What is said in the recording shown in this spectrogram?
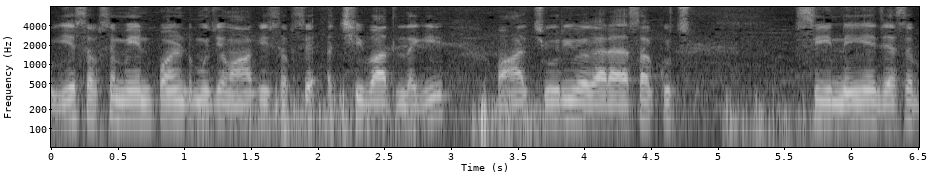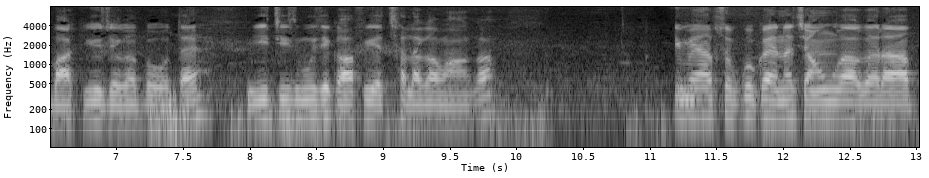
ये सबसे मेन पॉइंट मुझे वहाँ की सबसे अच्छी बात लगी। वहाँ चोरी वगैरह ऐसा कुछ सीन नहीं है जैसे बाकी जगह पे होता है। ये चीज़ मुझे काफ़ी अच्छा लगा वहाँ का। कि मैं आप सबको कहना चाहूँगा, अगर आप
